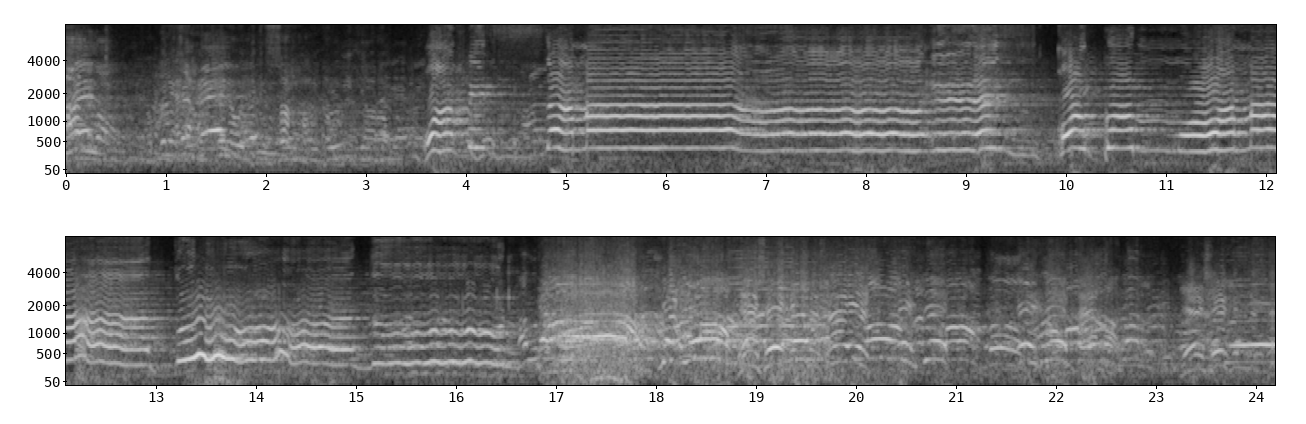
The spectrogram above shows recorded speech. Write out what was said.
الله ربنا يخلينا ويديك الصحة ويقويك يا رب وفي السماء رزقكم وما توعدون الله يا الله يا شيخ المسايس يا شيخ المسايس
